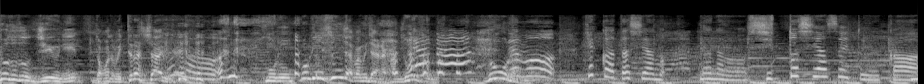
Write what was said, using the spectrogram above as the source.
どうぞどうぞ自由に。どこでも行ってらっしゃいみたいな。もう六本木に住んじゃえばみたいな感じどうするのどうなでのも結構私あのなんだろう嫉妬しやすいというか、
